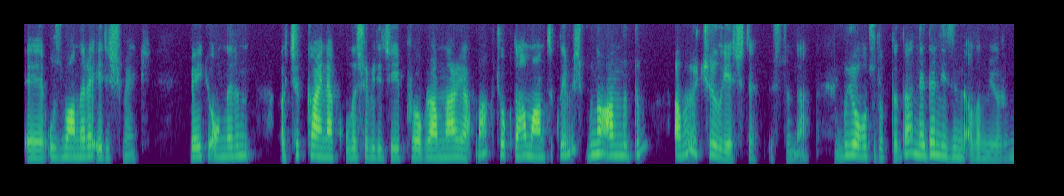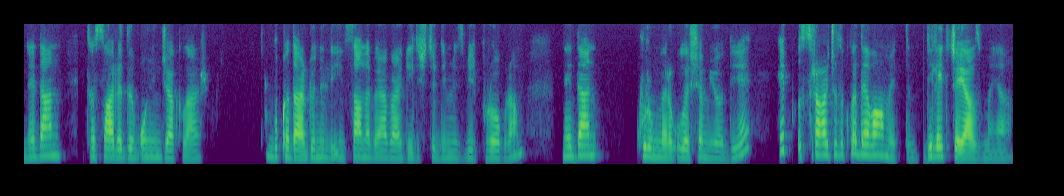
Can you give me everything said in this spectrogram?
e, uzmanlara erişmek, belki onların açık kaynak ulaşabileceği programlar yapmak çok daha mantıklıymış. Bunu anladım Ama 3 yıl geçti üstünden. Bu yolculukta da neden izin alamıyorum? Neden tasarladığım oyuncaklar, bu kadar gönüllü insanla beraber geliştirdiğimiz bir program neden kurumlara ulaşamıyor diye hep ısrarcılıkla devam ettim. Dilekçe yazmaya,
